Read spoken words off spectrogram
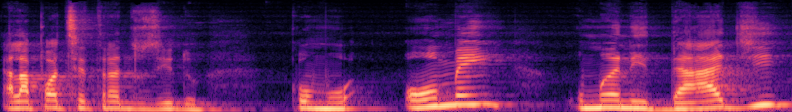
Ela pode ser traduzida como homem humanidade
